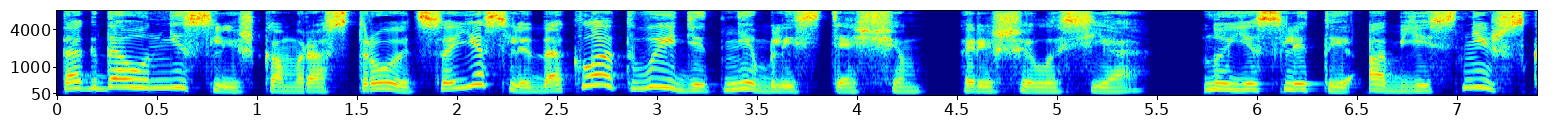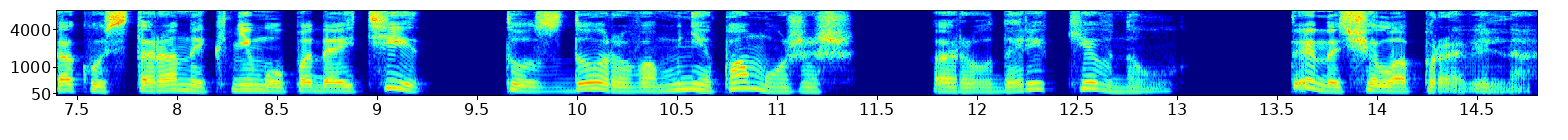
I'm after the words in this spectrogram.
«Тогда он не слишком расстроится, если доклад выйдет не блестящим», — решилась я. «Но если ты объяснишь, с какой стороны к нему подойти, то здорово мне поможешь». Родерик кивнул. «Ты начала правильно.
